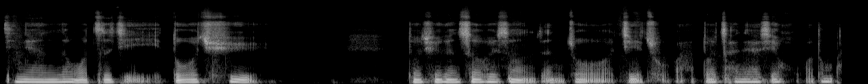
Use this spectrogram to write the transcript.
尽量让我自己多去。多去跟社会上人做接触吧，多参加一些活动吧。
